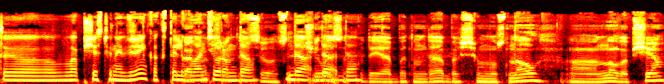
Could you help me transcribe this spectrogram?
э, в общественное движение, как стали как волонтером, да. Все случилось, да, да, откуда да. я об этом, да, обо всем узнал. А, ну, вообще,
